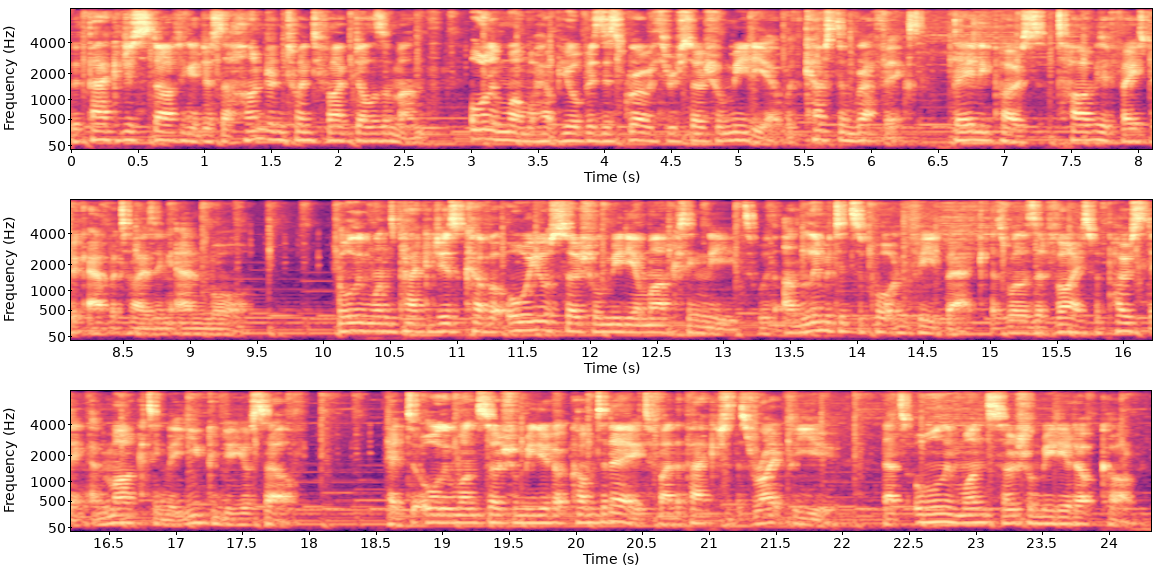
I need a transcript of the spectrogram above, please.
With packages starting at just $125 a month, All in One will help your business grow through social media with custom graphics, daily posts, targeted Facebook advertising, and more. All in One's packages cover all your social media marketing needs with unlimited support and feedback, as well as advice for posting and marketing that you can do yourself. Head to allinonesocialmedia.com today to find the package that's right for you. That's allinonesocialmedia.com.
